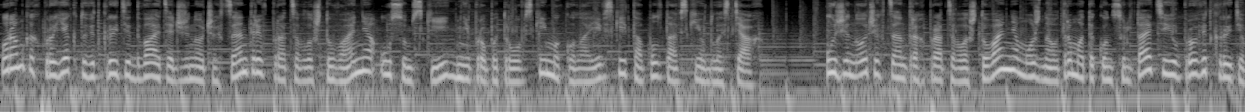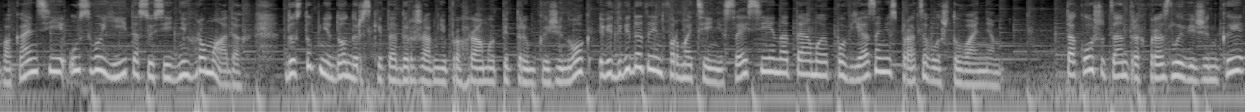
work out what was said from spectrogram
У рамках проєкту відкриті 20 жіночих центрів працевлаштування у Сумській, Дніпропетровській, Миколаївській та Полтавській областях. У жіночих центрах працевлаштування можна отримати консультацію про відкриті вакансії у своїй та сусідніх громадах, доступні донорські та державні програми підтримки жінок, відвідати інформаційні сесії на теми, пов'язані з працевлаштуванням. Також у центрах вразливі жінки,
